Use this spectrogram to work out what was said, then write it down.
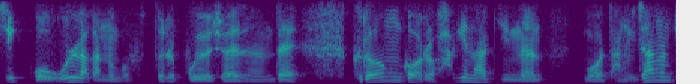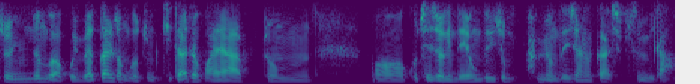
찍고 올라가는 모습들을 보여줘야 되는데 그런 거를 확인하기는 뭐 당장은 좀 힘든 것 같고 몇 달 정도 좀 기다려봐야 좀 어, 구체적인 내용들이 좀 판명되지 않을까 싶습니다.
